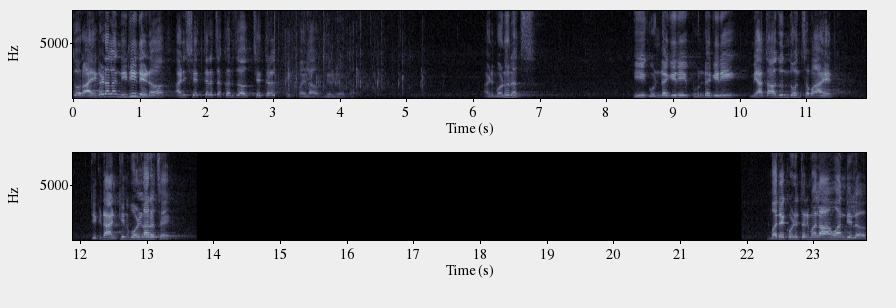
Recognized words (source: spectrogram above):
तो रायगडाला निधी देणं आणि शेतकऱ्याचं कर्ज शेतकऱ्याला एक पहिला निर्णय होता. आणि म्हणूनच ही गुंडगिरी पुंडगिरी मी आता अजून दोन सभा आहेत तिकडे आणखीन बोलणारच आहे. मध्ये कोणीतरी मला आव्हान दिलं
